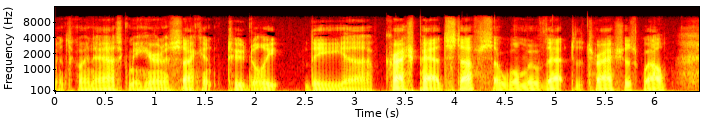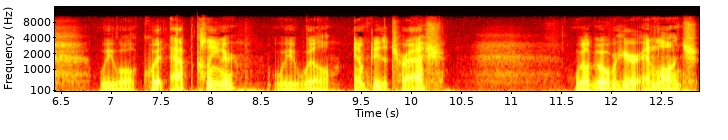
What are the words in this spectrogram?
It's going to ask me here in a second to delete the uh, CrashPad stuff. So we'll move that to the trash as well. We will quit App Cleaner. We will empty the trash. We'll go over here and launch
